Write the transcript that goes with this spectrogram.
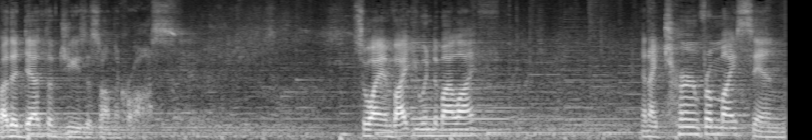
by the death of Jesus on the cross. So I invite you into my life and I turn from my sin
